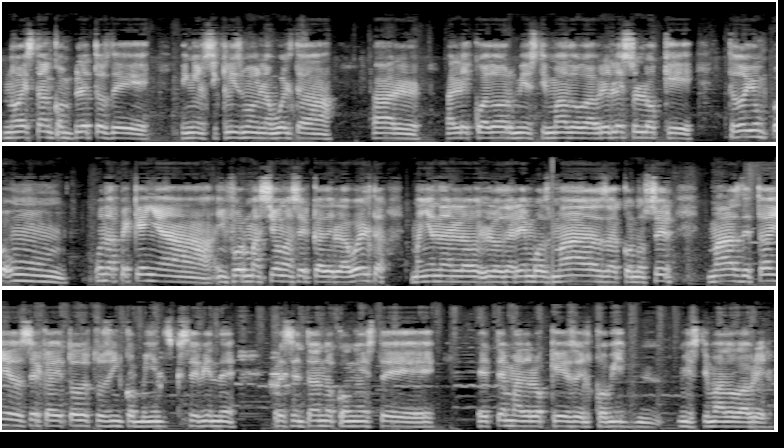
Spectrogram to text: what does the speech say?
no están completos de, en el ciclismo en la vuelta al, al Ecuador, mi estimado Gabriel. Eso es lo que te doy un, una pequeña información acerca de la vuelta. Mañana lo, lo, daremos más a conocer, más detalles acerca de todos estos inconvenientes que se viene presentando con este el tema de lo que es el COVID, mi estimado Gabriel.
